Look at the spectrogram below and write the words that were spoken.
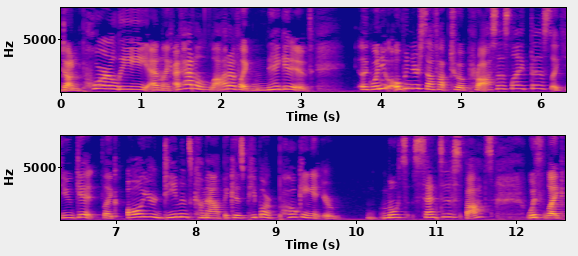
done poorly. And like I've had a lot of like negative like when you open yourself up to a process like this, like you get like all your demons come out because people are poking at your most sensitive spots with like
